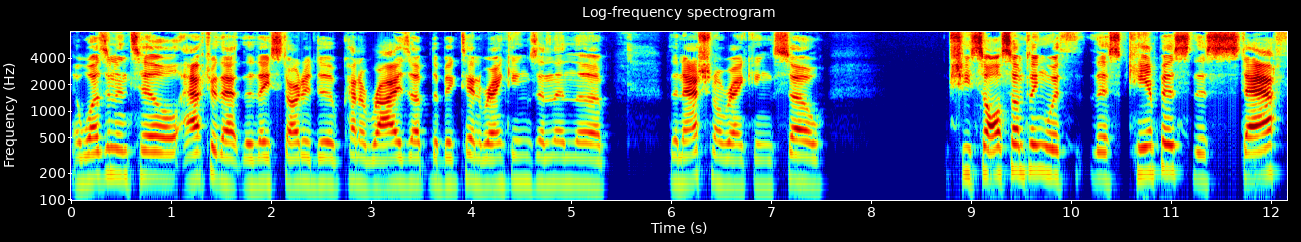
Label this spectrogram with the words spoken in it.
It wasn't until after that that they started to kind of rise up the Big Ten rankings and then the the national rankings. So she saw something with this campus, this staff,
